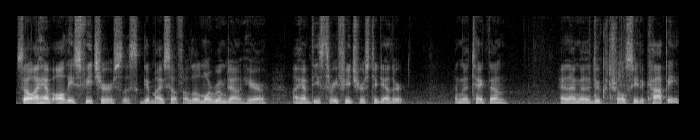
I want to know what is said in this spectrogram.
So I have all these features. Let's give myself a little more room down here. I have these three features together. I'm going to take them and I'm going to do Control C to copy.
